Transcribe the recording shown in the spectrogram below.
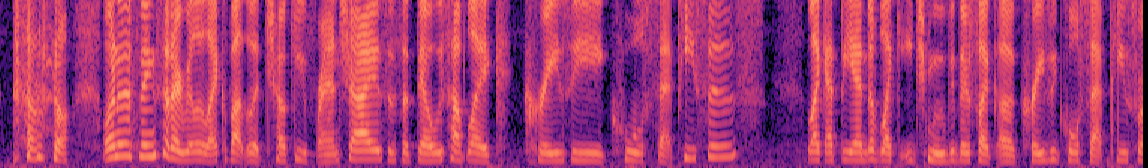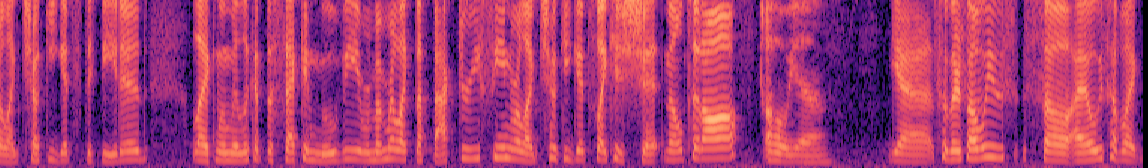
I don't know, one of the things that I really like about the Chucky franchise is that they always have like crazy cool set pieces. Like at the end of like each movie, there's like a crazy cool set piece where like Chucky gets defeated. Like when we look at the second movie, remember like the factory scene where like Chucky gets like his shit melted off? Oh yeah. Yeah, so there's always so I always have like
